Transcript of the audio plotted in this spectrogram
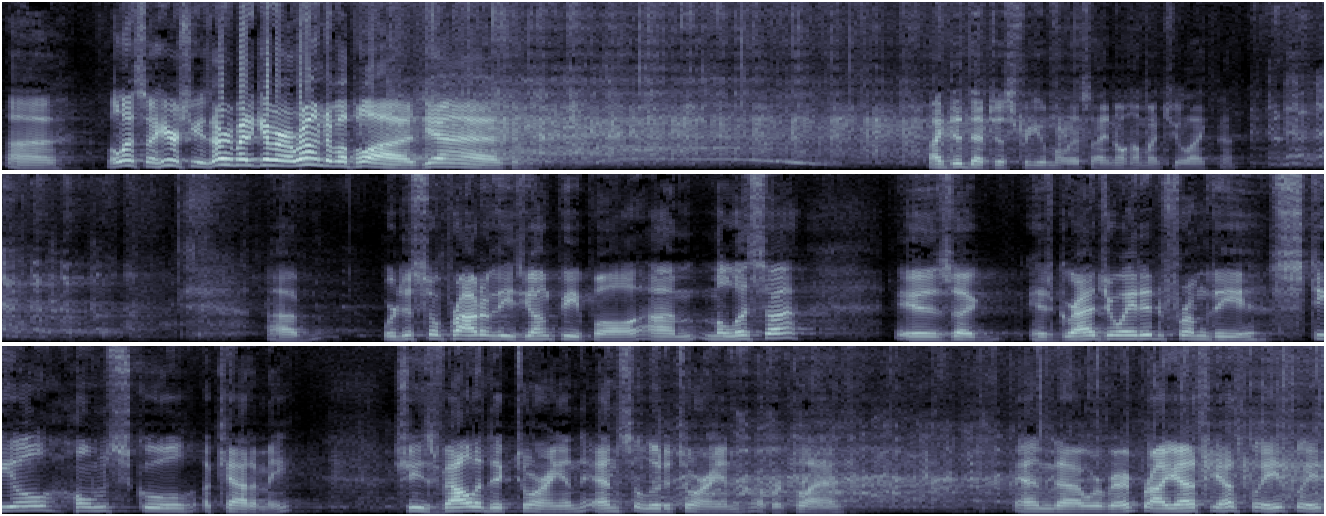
Uh, Melissa, here she is. Everybody give her a round of applause. Yes. I did that just for you, Melissa. I know how much you like that. Uh, we're just so proud of these young people. Um, Melissa is, uh, has graduated from the Steele Homeschool Academy. She's valedictorian and salutatorian of her class. And uh, we're very proud. Yes, yes, please, please.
